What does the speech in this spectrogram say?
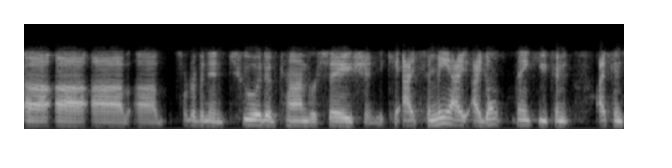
uh, uh, uh, uh sort of an intuitive conversation. I, to me, I, I don't think you can I can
